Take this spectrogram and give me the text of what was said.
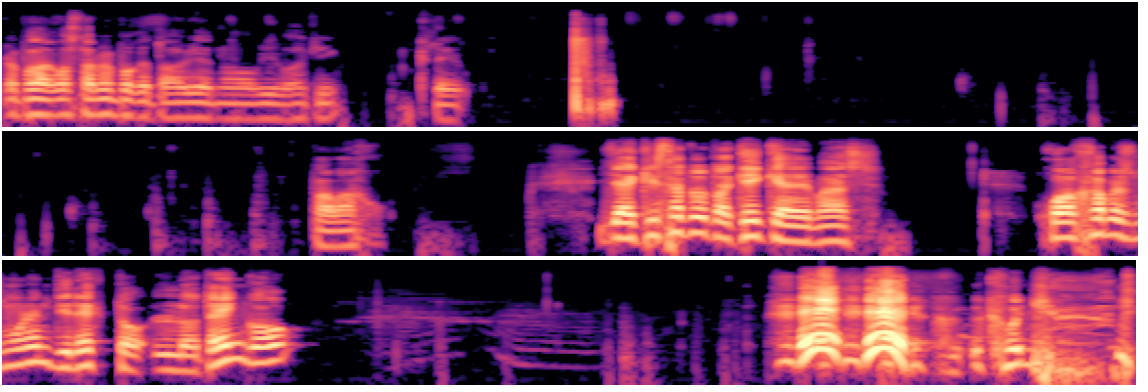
No puedo acostarme porque todavía no vivo aquí, creo. Para abajo. Y aquí está Totakeke, además. Juan James Moon en directo. Lo tengo. ¡Eh! ¡Eh! ¡Coño!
